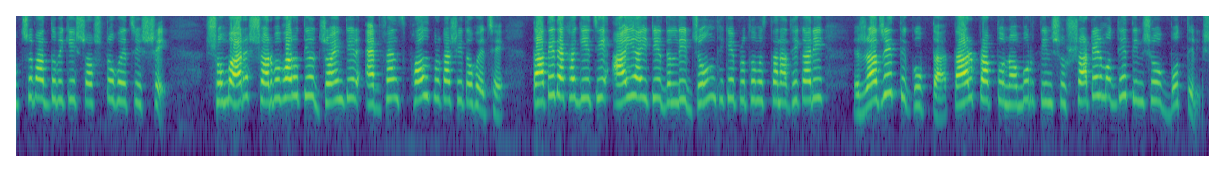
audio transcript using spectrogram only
উচ্চ মাধ্যমিকে ষষ্ঠ হয়েছে সে। সোমবার সর্বভারতীয় জয়েন্টের অ্যাডভান্স ফল প্রকাশিত হয়েছে। তাতে দেখা গিয়েছে, আইআইটি দিল্লির জোন থেকে প্রথম স্থানাধিকারী রাজিত গুপ্তা। তার প্রাপ্ত নম্বর তিনশো ষাটের মধ্যে তিনশো বত্রিশ।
